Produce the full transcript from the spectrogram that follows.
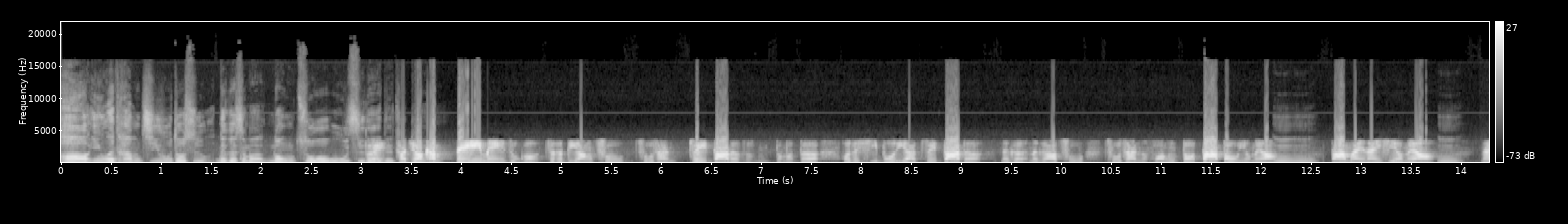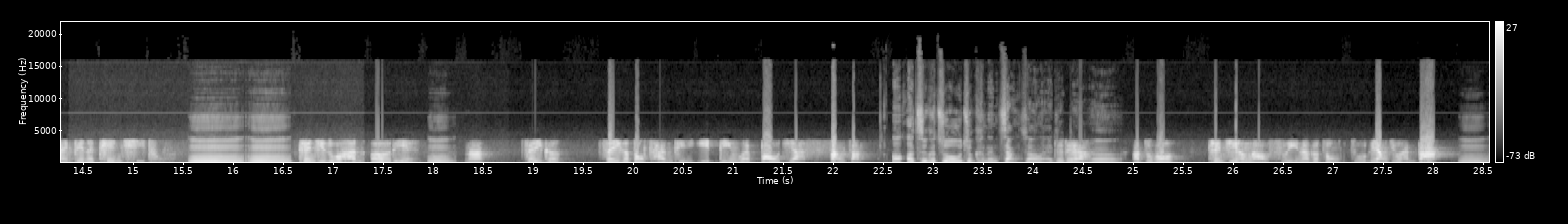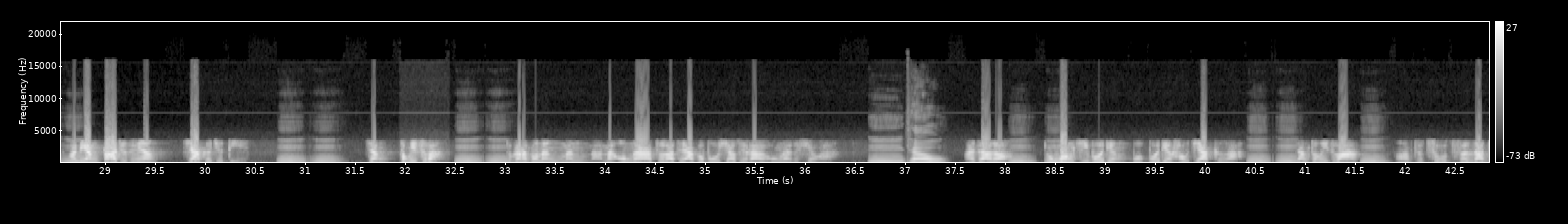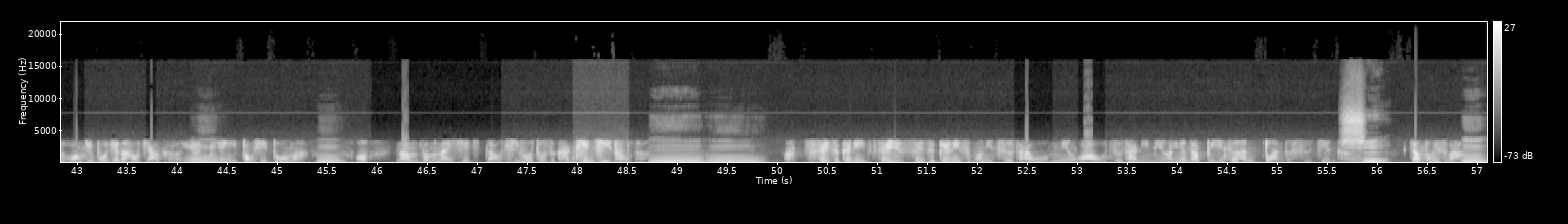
哦，因为他们几乎都是那个什么农作物之类的，他就要看北美，如果这个地方出出产最大的这么的，或者西伯利亚最大的那个那个要出出产黄豆、大豆有没有？嗯嗯。大麦那一些有没有？嗯。那一边的天气图。嗯嗯。天气如果很恶劣，嗯，那这个这个东产品一定会报价上涨。哦啊，这个作物就可能涨上来，对对啊。嗯。啊，如果天气很好，适宜那个种，就量就很大。嗯嗯。啊，量大就怎么样？价格就跌，嗯嗯，这样懂意思吧？嗯嗯，就刚才讲，咱咱咱往来做到这下，佫无销水，那往来就俗啊。嗯，挑，啊，知道咯？嗯，旺季不一定，不不一定好价格啊。嗯嗯，这样懂意思吧？嗯，啊，就出生产都旺季不见得好价格，因为便宜东西多嘛。嗯，哦，那么他们那些早期货都是看天气图的。嗯嗯，啊，谁是给你谁谁是给你什么？你制裁我棉花，我制裁你棉花，因为它毕竟是很短的时间的。是，这样懂意思吧？嗯。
